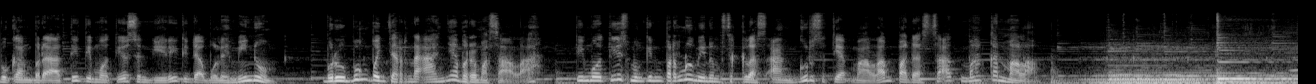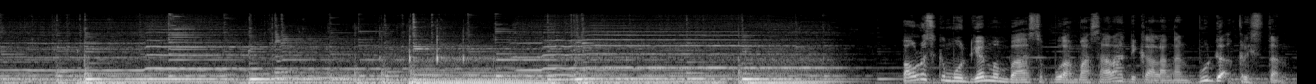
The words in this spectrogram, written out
Bukan berarti Timotius sendiri tidak boleh minum. Berhubung pencernaannya bermasalah, Timotius mungkin perlu minum segelas anggur setiap malam pada saat makan malam. Paulus kemudian membahas sebuah masalah di kalangan budak Kristen.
